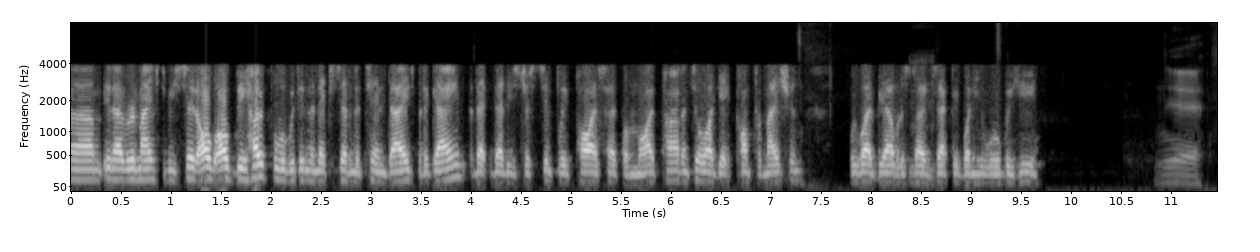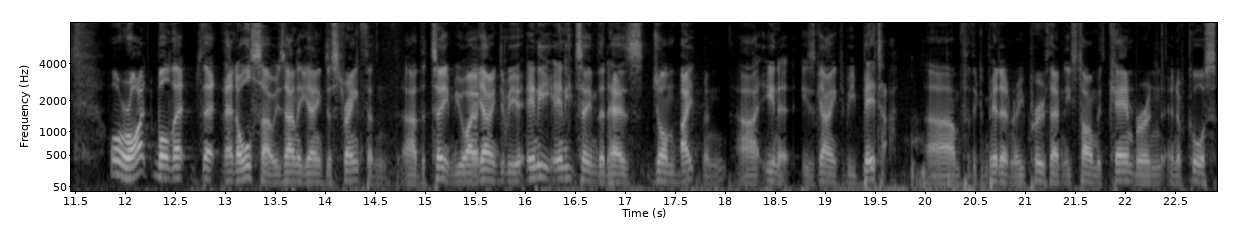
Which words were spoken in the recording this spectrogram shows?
um, you know, remains to be said. I'll, I'll be hopeful within the next seven to ten days. But again, that, that is just simply pious hope on my part. Until I get confirmation, we won't be able to say exactly when he will be here. Yeah. All right. Well, that, that, that also is only going to strengthen uh, the team. You are going to be any any team that has John Bateman uh, in it is going to be better um, for the competitor. He proved that in his time with Canberra, and, and of course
